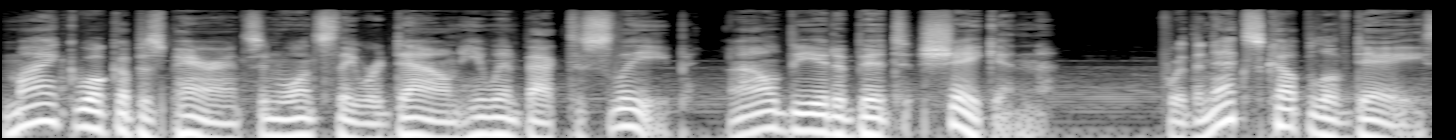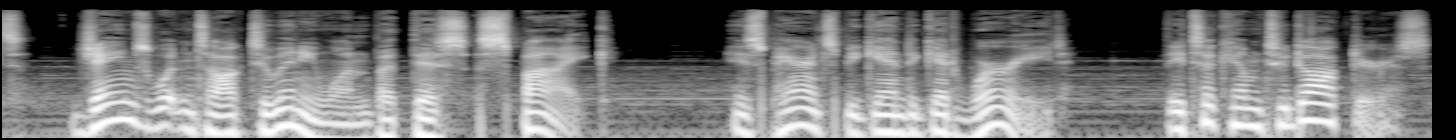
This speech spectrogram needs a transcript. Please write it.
Mike woke up his parents, and once they were down, he went back to sleep, albeit a bit shaken. For the next couple of days, James wouldn't talk to anyone but this Spike. His parents began to get worried. They took him to doctors,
